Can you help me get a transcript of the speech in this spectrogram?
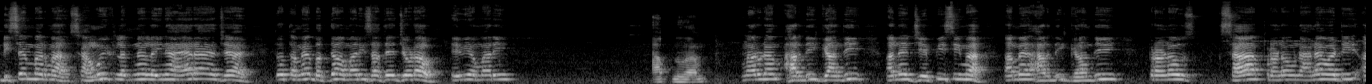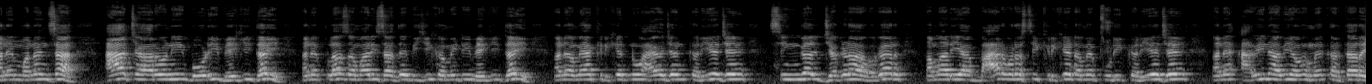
ડિસેમ્બરમાં સામૂહિક લગ્ન લઈને આવ્યા રહ્યા છે. તો તમે બધા અમારી સાથે જોડાઓ. એવી અમારી આપનું નામ? મારું નામ હાર્દિક ગાંધી અને જેપીસીમાં અમે હાર્દિક ગાંધી, પ્રણવ શાહ, પ્રણવ નાનાવટી અને મનન શાહ, આ ચારોની બોડી ભેગી થઈ અને પ્લસ અમારી સાથે બીજી કમિટી ભેગી થઈ અને અમે આ ક્રિકેટનું આયોજન કરીએ છીએ. સિંગલ ઝઘડા વગર અમારી આ બાર વર્ષથી ક્રિકેટ અમે પૂરી કરીએ છીએ અને આવીને આવી અમે કરતા રહીશું.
